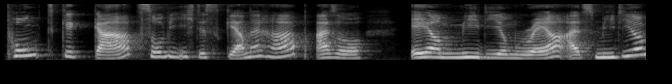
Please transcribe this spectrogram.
Punkt gegart, so wie ich das gerne habe. Also eher medium rare als medium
